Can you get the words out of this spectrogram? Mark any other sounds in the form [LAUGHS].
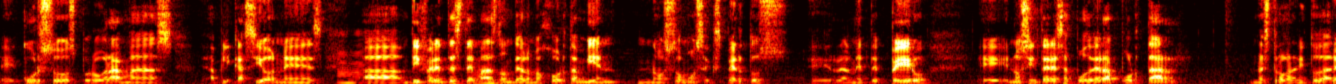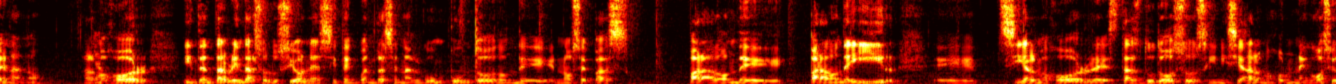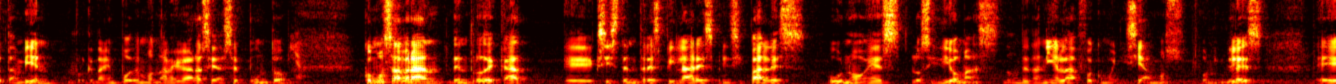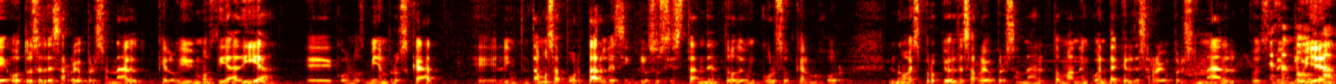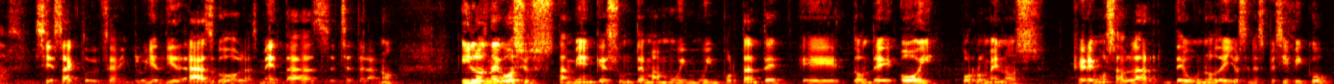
eh, cursos, programas, aplicaciones, ah, diferentes temas donde a lo mejor también no somos expertos eh, realmente, pero nos interesa poder aportar nuestro granito de arena, ¿no? A lo mejor intentar brindar soluciones si te encuentras en algún punto donde no sepas para dónde, para dónde ir, eh, si a lo mejor estás dudoso, si iniciar a lo mejor un negocio también, porque también podemos navegar hacia ese punto. Como sabrán, dentro de CAT eh, existen tres pilares principales. Uno es los idiomas, donde Daniela fue como iniciamos, con inglés. Eh, otro es el desarrollo personal, que lo vivimos día a día con los miembros CAT. Le intentamos aportarles, incluso si están dentro de un curso que a lo mejor no es propio del desarrollo personal, tomando en cuenta que el desarrollo personal, pues, incluye, sí, exacto, o sea, incluye el liderazgo, las metas, etcétera, ¿no? Y los negocios también, que es un tema muy, muy importante, eh, donde hoy, por lo menos, queremos hablar de uno de ellos en específico.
